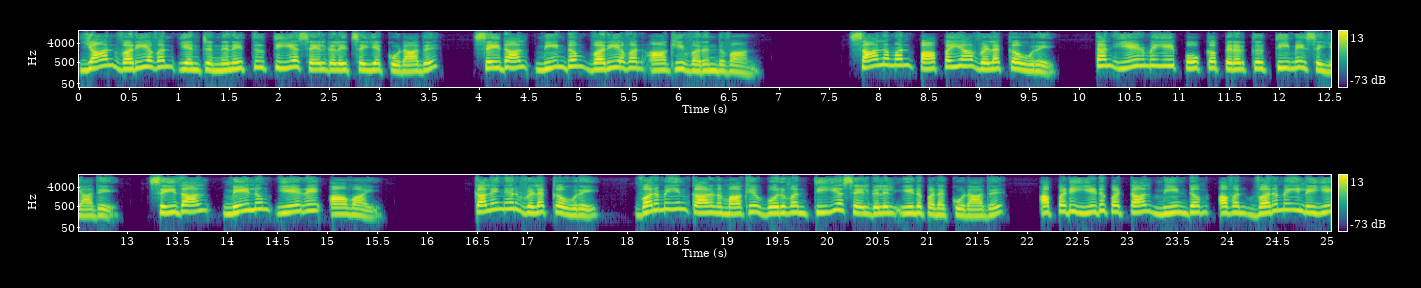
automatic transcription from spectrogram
யான் வறியவன் என்று நினைத்து தீய செயல்களைச் செய்யக்கூடாது. செய்தால் மீண்டும் வறியவன் ஆகி வருந்துவான். சாலமன் பாப்பையா விளக்க உரை. தன் ஏழ்மையை போக்க பிறர்க்கு தீமை செய்யாதே. செய்தால் மேலும் ஏழை ஆவாய். கலைஞர் விளக்க உரை. வறுமையின் காரணமாக ஒருவன் தீய செயல்களில் ஈடுபடக்கூடாது. அப்படி ஈடுபட்டால் மீண்டும் அவன் வறுமையிலேயே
